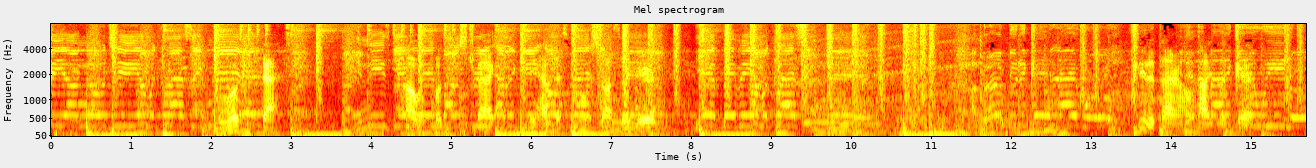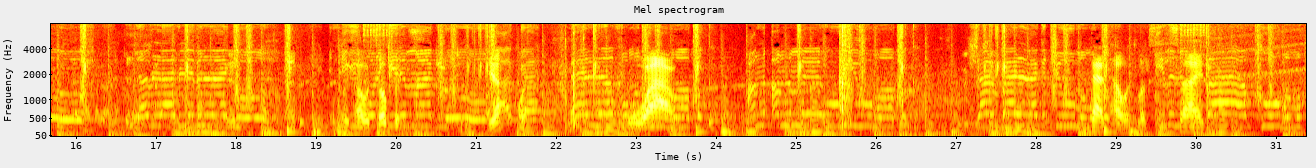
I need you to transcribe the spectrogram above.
Look at that. How it looks from the back. We have this more stuff right here. See the tire how high it's right there. Look how it's open. Yeah? What? Wow. That's how it looks inside.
